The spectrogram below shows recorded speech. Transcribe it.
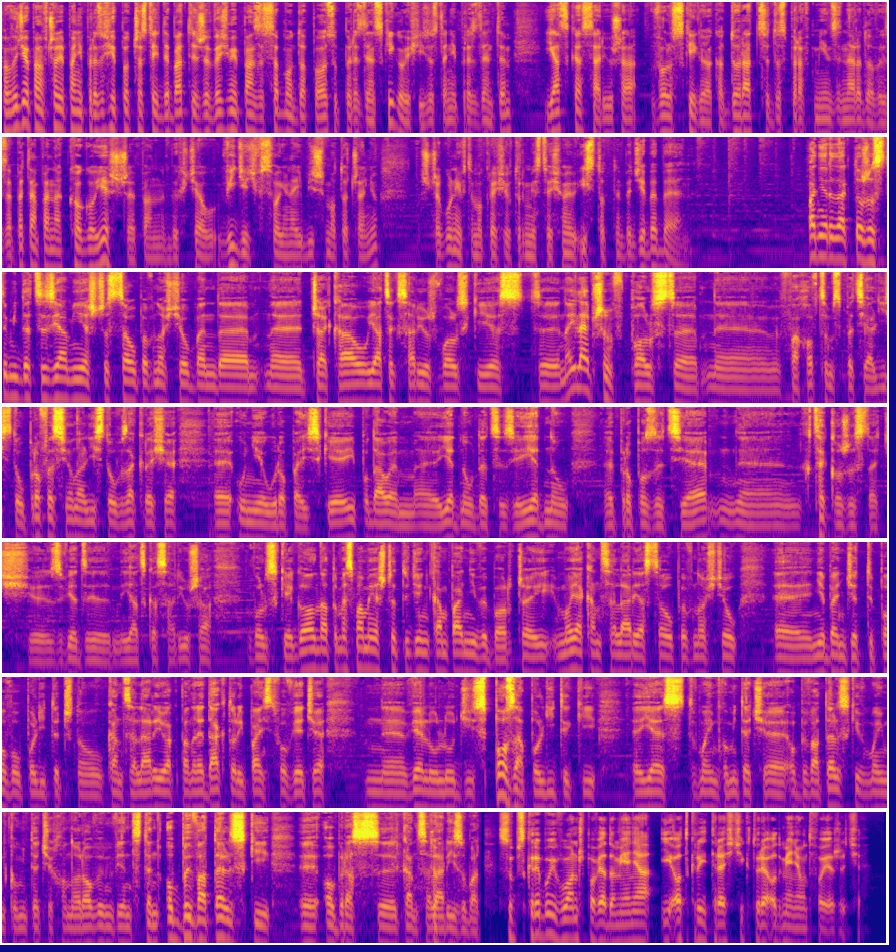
Powiedział pan wczoraj, panie prezesie, podczas tej debaty, że weźmie pan ze sobą do Pałacu Prezydenckiego, jeśli zostanie prezydentem, Jacka Sariusza Wolskiego jako doradcę do spraw międzynarodowych. Zapytam pana, kogo jeszcze pan by chciał widzieć w swoim najbliższym otoczeniu, szczególnie w tym okresie, w którym jesteśmy, istotny będzie BBN. Panie redaktorze, z tymi decyzjami jeszcze z całą pewnością będę e, czekał. Jacek Sariusz-Wolski jest e, najlepszym w Polsce e, fachowcem, specjalistą, profesjonalistą w zakresie Unii Europejskiej. Podałem jedną decyzję, jedną propozycję. Chcę korzystać z wiedzy Jacka Sariusza-Wolskiego. Natomiast mamy jeszcze tydzień kampanii wyborczej. Moja kancelaria z całą pewnością nie będzie typową polityczną kancelarią. Jak pan redaktor i państwo wiecie, wielu ludzi spoza polityki jest w moim komitecie obywatelskim, w moim komitecie honorowym, więc ten obywatelski e, obraz e, kancelarii zobaczy. Subskrybuj, włącz powiadomienia i odkryj treści, które odmienią Twoje życie.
